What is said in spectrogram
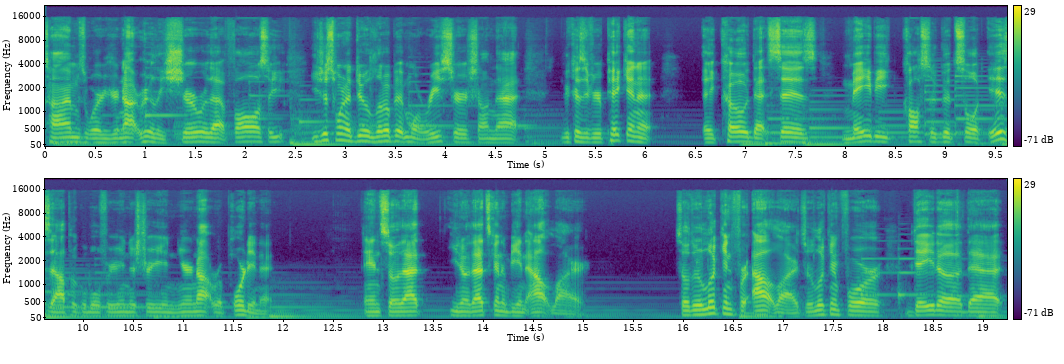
times where you're not really sure where that falls. So you, you just want to do a little bit more research on that because if you're picking a, a code that says maybe cost of goods sold is applicable for your industry and you're not reporting it. And so that, you know, that's going to be an outlier. So they're looking for outliers. They're looking for data that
